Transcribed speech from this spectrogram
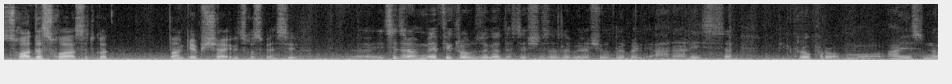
სხვადასხვა ასე თქვა ბანკებში შეირიცხოს პენსიები. იცით რა, მე ვფიქრობ ზოგადად ეს შესაძლებელია შეუძლებელი არ არის. ვფიქრობ რომ აი ეს უნდა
